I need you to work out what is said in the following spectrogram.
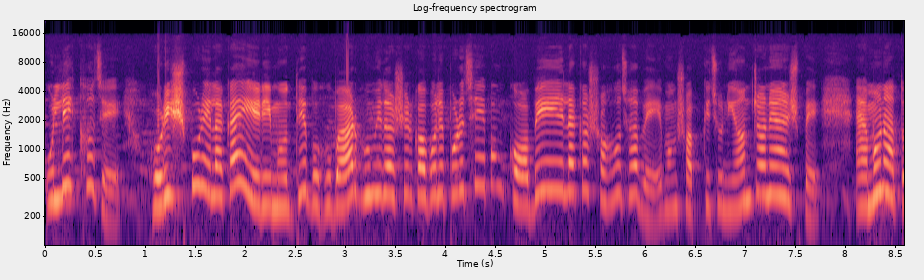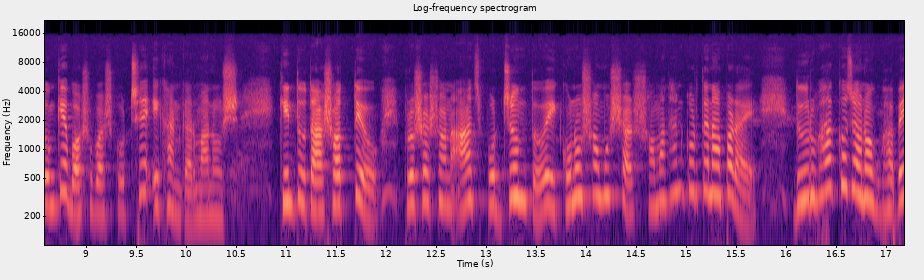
উল্লেখ্য যে, হরিশপুর এলাকায় এরই মধ্যে বহুবার ভূমিধসের কবলে পড়েছে এবং কবে এলাকা সহজ হবে এবং সব কিছু নিয়ন্ত্রণে আসবে এমন আতঙ্কে বসবাস করছে এখানকার মানুষ। কিন্তু তা সত্ত্বেও প্রশাসন আজ পর্যন্ত এই কোনো সমস্যার সমাধান করতে না পারায় দুর্ভাগ্যজনকভাবে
